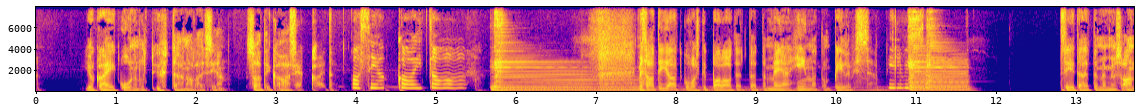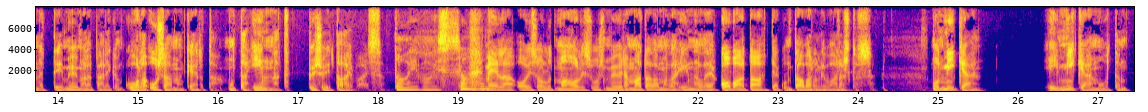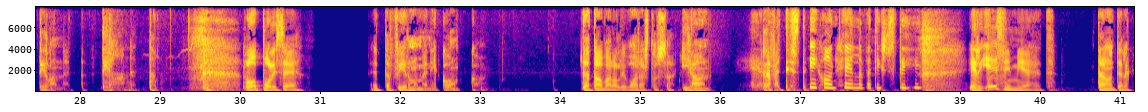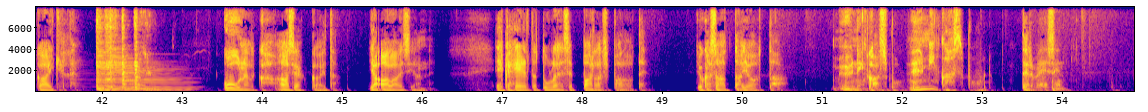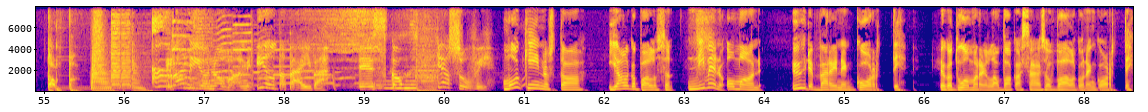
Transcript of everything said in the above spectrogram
joka ei kuunnellut yhtään alaisiaan, saatika asiakkaita. Asiakkaita. Me saatiin jatkuvasti palautetta, että meidän hinnat on pilvissä. Pilvissä. Siitä, että me myös annettiin myymäläpäällikön kuulla useamman kertaa, mutta hinnat pysyi taivaissa. Toivoissa. Meillä olisi ollut mahdollisuus myydä matalammalla hinnalla ja kovaa tahtia, kun tavara oli varastossa. Mutta mikään, ei mikään muuttanut tilannetta. Tilannetta. Loppu oli se, että firma meni konkkaan. Ja tavara oli varastossa ihan helvetisti. Ihan helvetisti. Eli esimiehet, tämä on teille kaikille. Kuunnelkaa asiakkaita ja alaisianne. Ehkä heiltä tulee se paras palaute, joka saattaa johtaa myynnin kasvuun. Myynnin kasvuun. Terveisin, Tomppa. Radio Novan iltapäivä. Esko ja Suvi. Mua kiinnostaa jalkapallossa nimenomaan yhdenvärinen kortti, joka tuomarilla on pakassa ja se on valkoinen kortti.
